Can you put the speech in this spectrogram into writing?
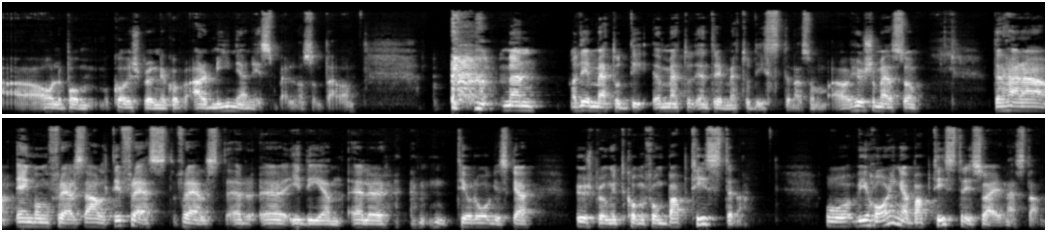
äh, håller på med ursprungligen arminianism eller något sånt där. Va? Men det är metodi, metod, inte det metodisterna som, hur som helst så den här äh, en gång frälst, alltid frälst, frälst är, äh, idén eller teologiska ursprunget kommer från baptisterna. Och vi har inga baptister i Sverige nästan.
